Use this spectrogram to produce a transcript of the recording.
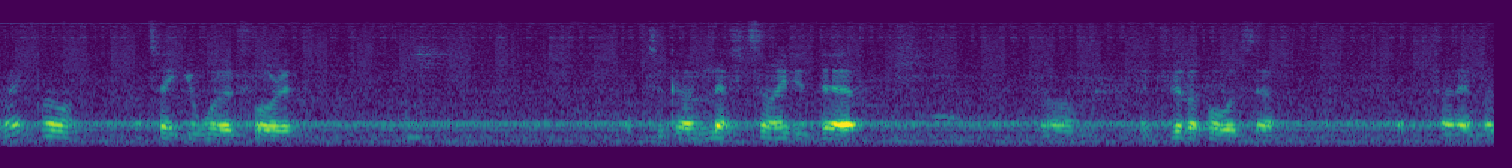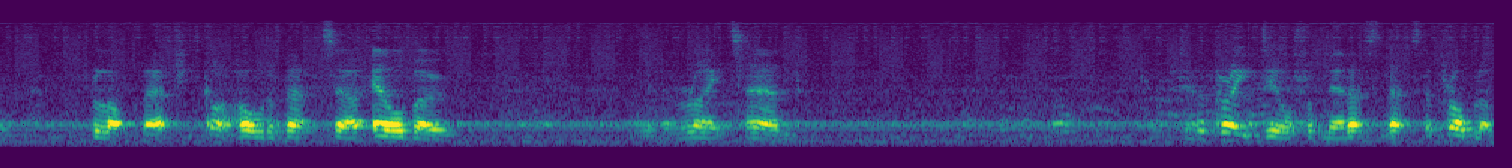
Alright, well, I'll take your word for it. To go left-sided there, um, in Emden blocked that. She's got hold of that uh, elbow with the right hand a great deal from there. That's that's the problem.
